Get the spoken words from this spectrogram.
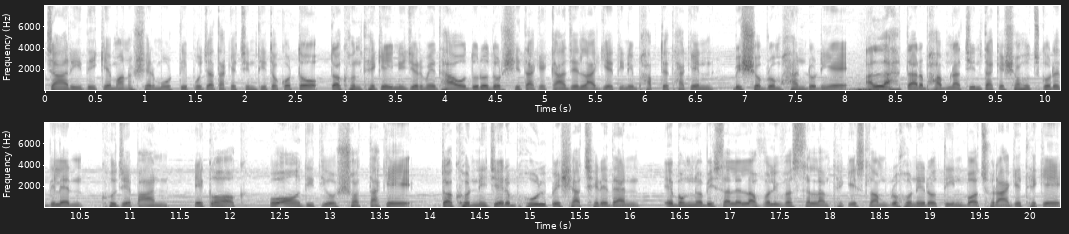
চারিদিকে মানুষের মূর্তি পূজা তাকে চিন্তিত করত। তখন থেকেই নিজের মেধা ও দূরদর্শিতাকে কাজে লাগিয়ে তিনি ভাবতে থাকেন, বিশ্বব্রহ্মাণ্ড নিয়ে। আল্লাহ তার ভাবনা, চিন্তাকে সহজ করে দিলেন, খুঁজে পান একক ও অদ্বিতীয় সত্তাকে। তখন নিজের ভুল পেশা ছেড়ে দেন। এবং নবী সাল্লাহ আলিবাসাল্লাম থেকে ইসলাম গ্রহণেরও তিন বছর আগে থেকে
